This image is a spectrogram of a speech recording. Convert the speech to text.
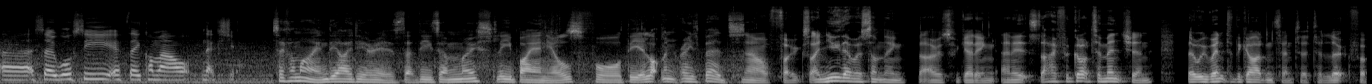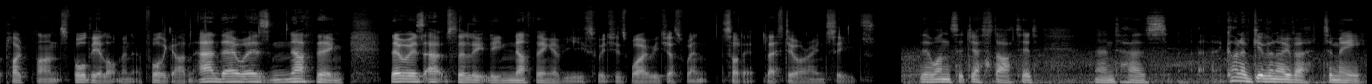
Uh, so we'll see if they come out next year. So for mine, the idea is that these are mostly biennials for the allotment raised beds. Now, folks, I knew there was something that I was forgetting, and it's that I forgot to mention that we went to the garden centre to look for plug plants for the allotment and for the garden, and there was nothing. There was absolutely nothing of use, which is why we just went, sod it, let's do our own seeds. The ones that Jess started and has uh, kind of given over to me,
